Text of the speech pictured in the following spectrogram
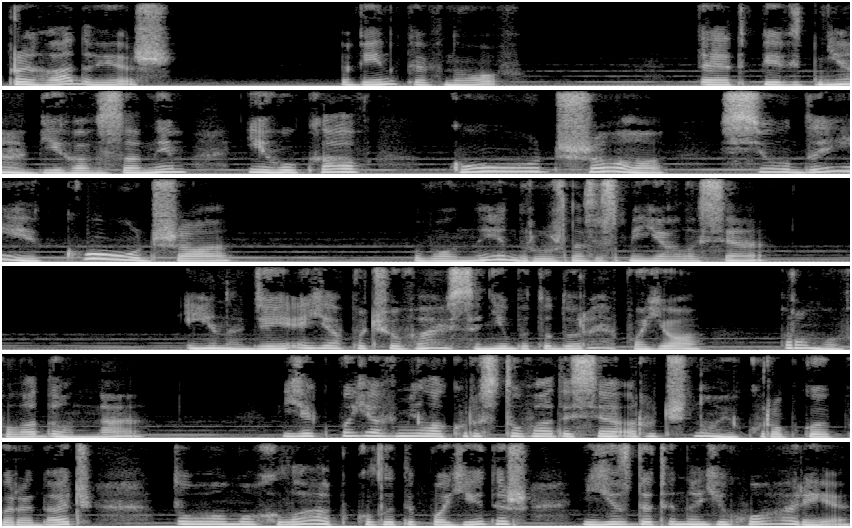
Пригадуєш? Він кивнув. Тед півдня бігав за ним і гукав Куджо, сюди, куджо. Вони дружно засміялися. Іноді я почуваюся, нібито дурепою, промовила Донна. Якби я вміла користуватися ручною коробкою передач, то могла б, коли ти поїдеш, їздити на Ягуарі.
